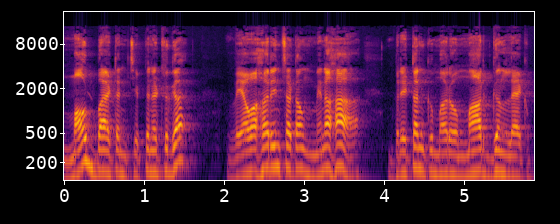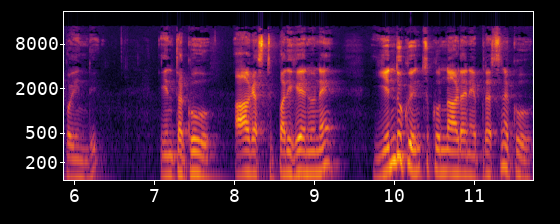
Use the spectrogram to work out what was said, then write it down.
మౌంట్ బ్యాటన్ చెప్పినట్లుగా వ్యవహరించటం మినహా బ్రిటన్కు మరో మార్గం లేకపోయింది. ఇంతకు ఆగస్టు పదిహేనునే ఎందుకు ఎంచుకున్నాడనే ప్రశ్నకు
